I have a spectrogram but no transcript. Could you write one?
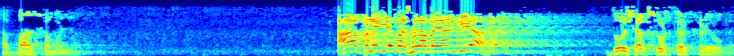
اب بات سمجھ۔ آپ نے یہ مسئلہ بیان کیا۔ دو شخص اٹھ کر کھڑے ہو گئے۔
